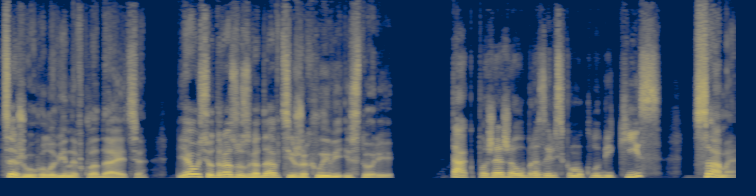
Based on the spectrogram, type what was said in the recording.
Це ж у голові не вкладається. Я ось одразу згадав ці жахливі історії. Так, пожежа у бразильському клубі Кіс. Саме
